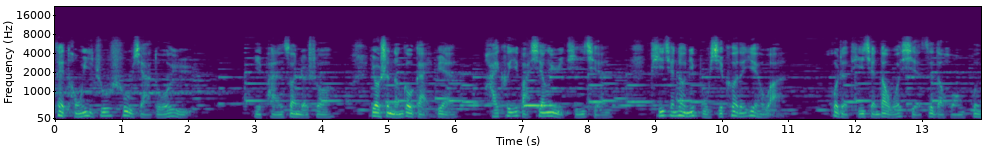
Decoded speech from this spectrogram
在同一株树下躲雨，你盘算着说，要是能够改变，还可以把相遇提前，提前到你补习课的夜晚，或者提前到我写字的黄昏。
